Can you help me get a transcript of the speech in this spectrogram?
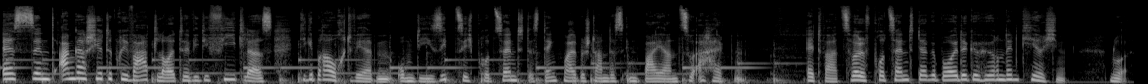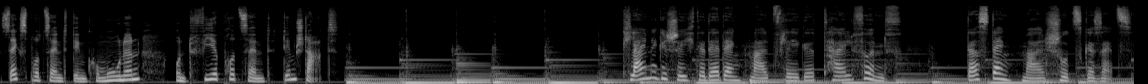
Es sind engagierte Privatleute wie die Fiedlers, die gebraucht werden, um die 70 Prozent des Denkmalbestandes in Bayern zu erhalten. Etwa 12 Prozent der Gebäude gehören den Kirchen, nur 6 Prozent den Kommunen und 4 Prozent dem Staat. Kleine Geschichte der Denkmalpflege Teil 5 Das Denkmalschutzgesetz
